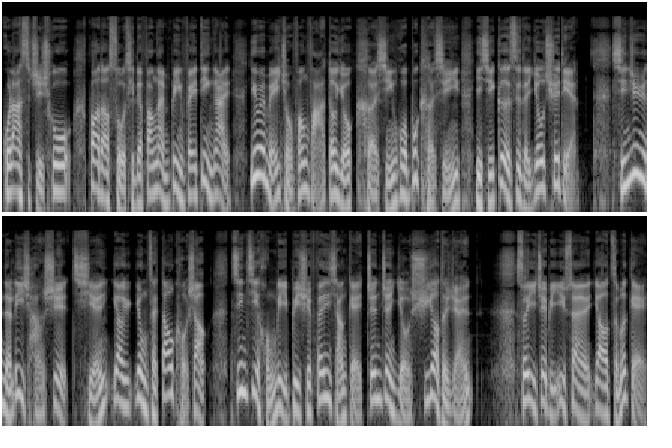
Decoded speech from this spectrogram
古拉斯指出，报道所提的方案并非定案，因为每一种方法都有可行或不可行，以及各自的优缺点。行政院的立场是，钱要用在刀口上，经济红利必须分享给真正有需要的人。所以这笔预算要怎么给、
